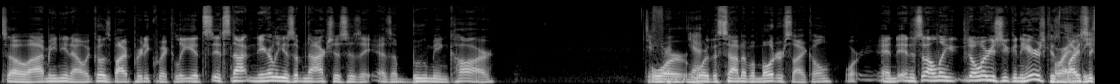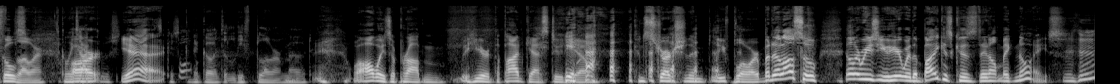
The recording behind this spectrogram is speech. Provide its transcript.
So I mean, you know, it goes by pretty quickly. It's it's not nearly as obnoxious as a as a booming car or yeah. or the sound of a motorcycle. Or and, and it's only the only reason you can hear is because bicycles leaf blower. Can we are talk? yeah It's going to go into leaf blower mode. well, always a problem here at the podcast studio, construction and leaf blower. But it also the only reason you hear with a bike is because they don't make noise. Mm-hmm.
